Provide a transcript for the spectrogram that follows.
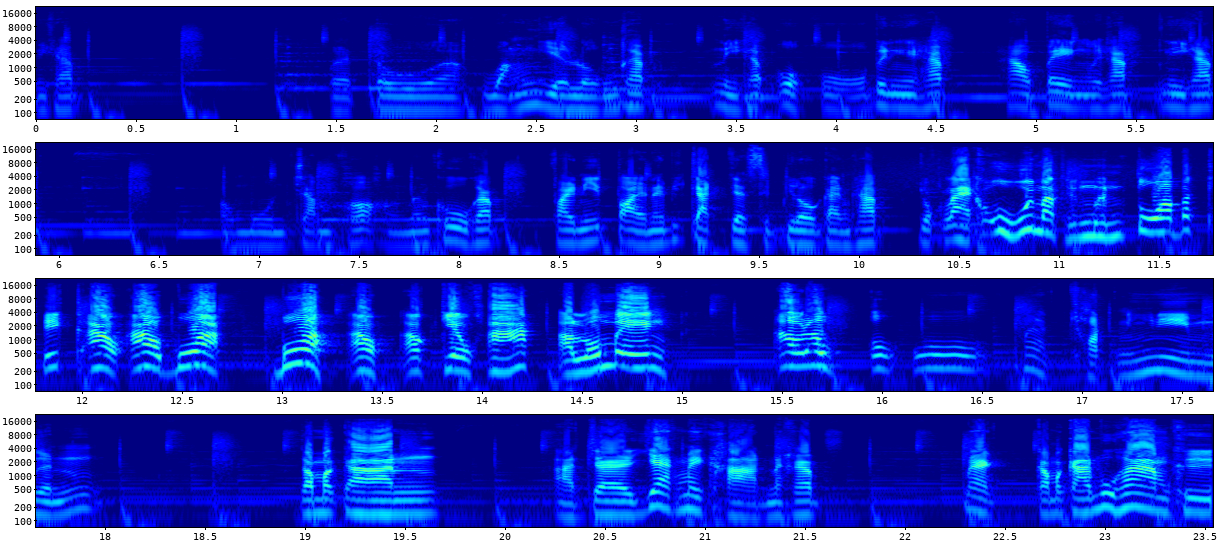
นี่ครับ เปิดตัวหวังเหยียหลงครับนี่ครับโอ้โหเป็นไงครับห้าวเป้งเลยครับนี่ครับข้อมูลจำเพาะของทั้งคู่ครับไฟนี้ต่อยในพิกัด 70กิโลกันครับยกแรกก็อู้ยมาถึงหมื่นตัวบักคิกเอ้าเอ้าบัวบัวเอ้าเอาเกี่ยวขาเอาล้มเองเอาแล้วโอ้โหแม่ช็อตนี้นี่เหมือน กรรมการอาจจะแยกไม่ขาดนะครับแม่กรรมการผู้ห้ามคือ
